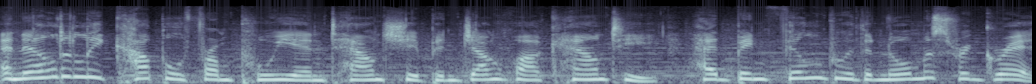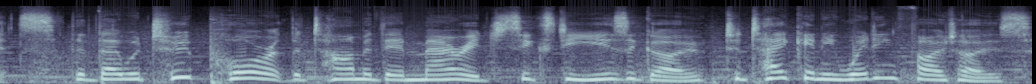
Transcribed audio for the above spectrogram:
An elderly couple from Puyan Township in Changhua County had been filmed with enormous regrets that they were too poor at the time of their marriage 60 years ago to take any wedding photos.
